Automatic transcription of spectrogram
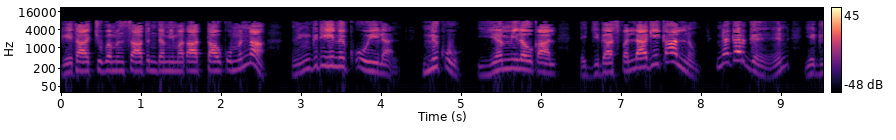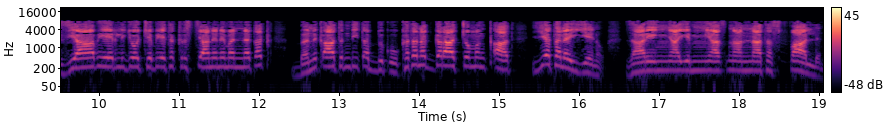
ጌታችሁ በምን ሰዓት እንደሚመጣ አታውቁምና እንግዲህ ንቁ ይላል። ንቁ የሚለው ቃል እጅግ አስፈላጊ ቃል ነው። ነገር ግን የእግዚአብሔር ልጆች የቤተ ክርስቲያንን መነጠቅ በንቃት እንዲጠብቁ ከተነገራቸው መንቃት የተለየ ነው። ዛሬ እኛ የሚያጽናና ተስፋ አለን።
